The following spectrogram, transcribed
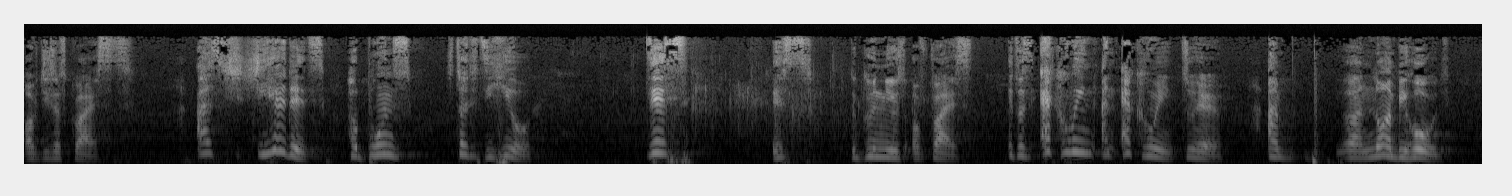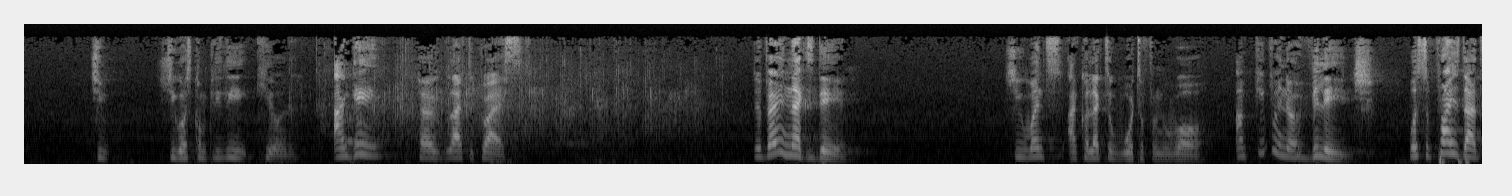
of Jesus Christ. As she heard it, her bones started to heal. This is the good news of Christ. It was echoing and echoing to her. And uh, lo and behold, she was completely healed and gave her life to Christ. The very next day, she went and collected water from the well. And people in her village were surprised that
